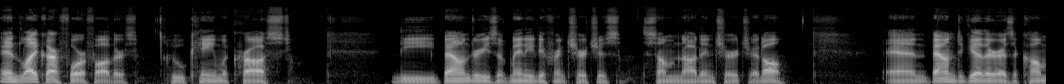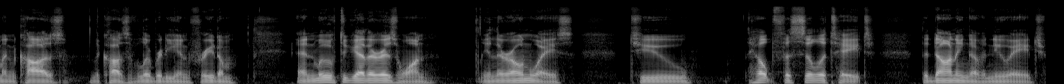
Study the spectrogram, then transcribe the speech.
And like our forefathers, who came across the boundaries of many different churches, some not in church at all, and bound together as a common cause, the cause of liberty and freedom, and moved together as one in their own ways to help facilitate the dawning of a new age.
